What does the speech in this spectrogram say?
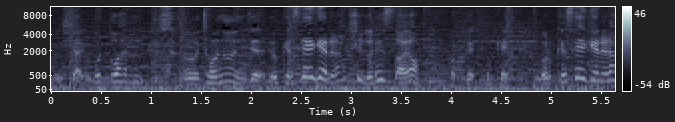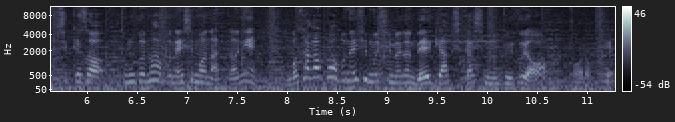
그릇이야. 이것도 한 어, 저는 이제 이렇게 세 개를 합식을 했어요. 이렇게 이렇게 이렇게 세 개를 합식해서 둥근 화분에 심어놨더니 뭐 사각 화분에 심으시면은 네 개 합식하시면 되고요. 이렇게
